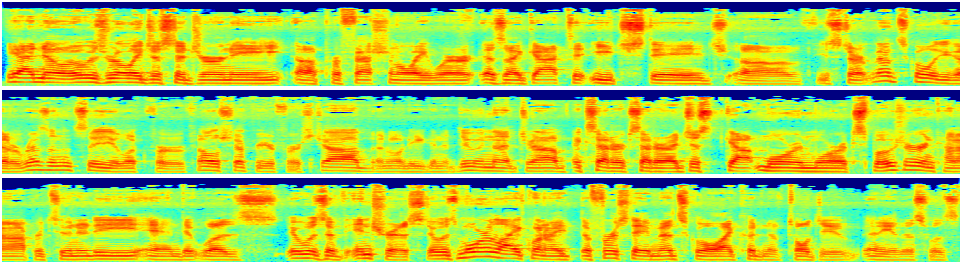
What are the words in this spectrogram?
Yeah, no, it was really just a journey uh, professionally where as I got to each stage of you start med school, you go to residency, you look for fellowship or your first job, and what are you going to do in that job, et cetera, et cetera. I just got more and more exposure and kind of opportunity, and it was it was of interest. It was more like when I the first day of med school, I couldn't have told you any of this was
